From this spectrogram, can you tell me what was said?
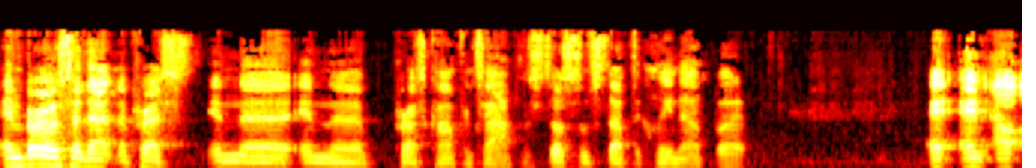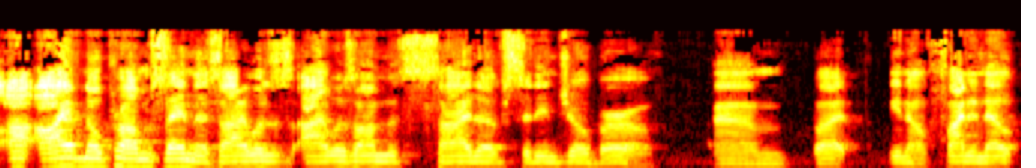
and Burrow said that in the press in the in the press conference app. There's still some stuff to clean up, but and, I I have no problem saying this. I was I was on the side of sitting Joe Burrow, um, but you know, finding out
